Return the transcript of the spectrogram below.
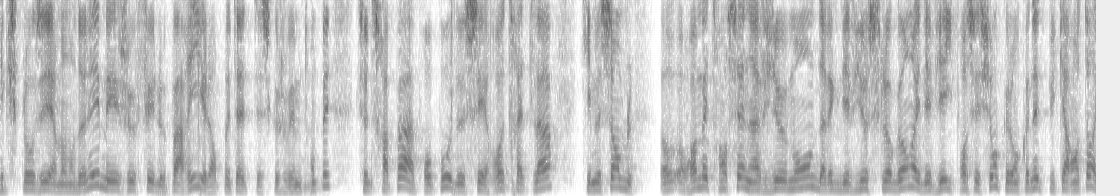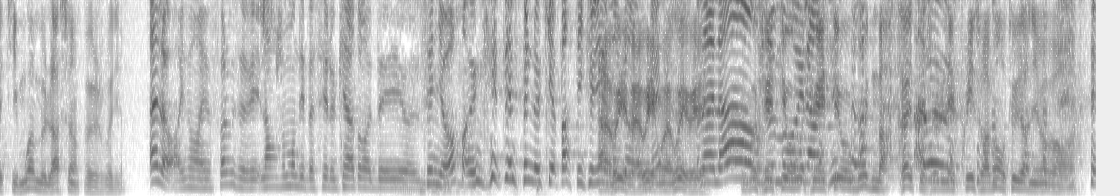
exploser à un moment donné, mais je fais le pari, alors peut-être est-ce que je vais me tromper, que ce ne sera pas à propos de ces retraites-là qui me semblent remettre en scène un vieux monde avec des vieux slogans et des vieilles processions que l'on connaît depuis 40 ans et qui, moi, me lassent un peu, je veux dire. Alors, Yvan Rieffol, vous avez largement dépassé le cadre des euh, seniors, qui était le, cas particulier. Ah oui, bah oui, oui, oui, Moi, j'ai été, été, au bout de ma retraite et je l'ai prise vraiment au tout dernier moment. Hein.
